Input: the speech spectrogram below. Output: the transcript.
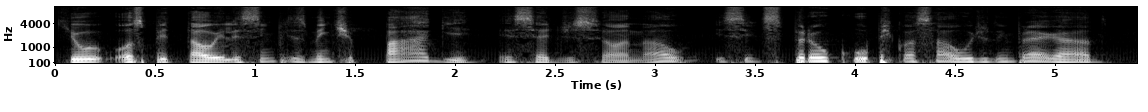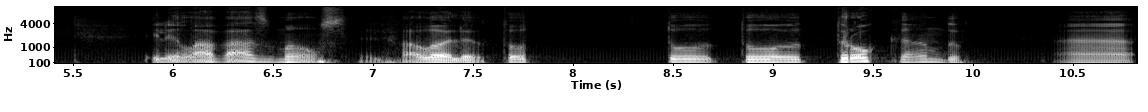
que o hospital ele simplesmente pague esse adicional e se despreocupe com a saúde do empregado ele lava as mãos. Ele fala: Olha, eu tô, tô, tô trocando a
